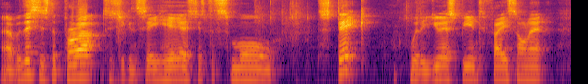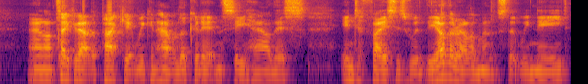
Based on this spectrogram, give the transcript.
Uh, but this is the product, as you can see here, it's just a small stick with a USB interface on it. And I'll take it out of the packet we can have a look at it and see how this interfaces with the other elements that we need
